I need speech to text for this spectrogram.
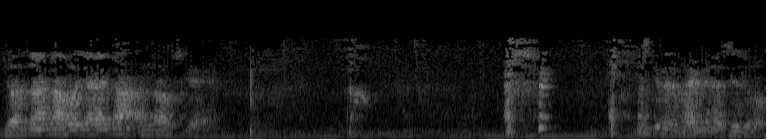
جو اللہ کا ہو جائے گا، اللہ اس کے ہے اس کی عزیز ہو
